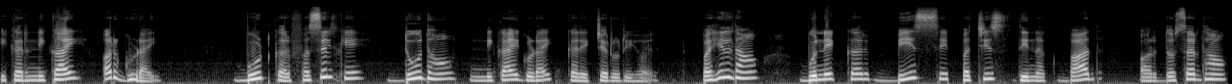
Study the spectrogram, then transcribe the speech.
इकर निकाय और गुड़ाई। बूट कर फ़सल के दो धाव निकाय गुड़ाई करे ज़रूरी हो पहिल धाव बुने कर 20 से 25 दिनक बाद और दोसर धाव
